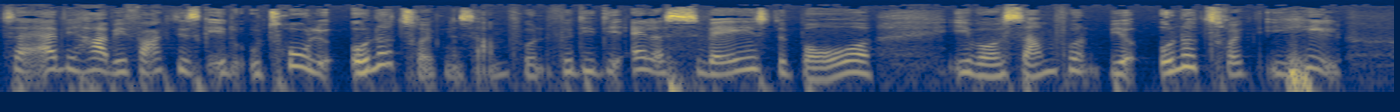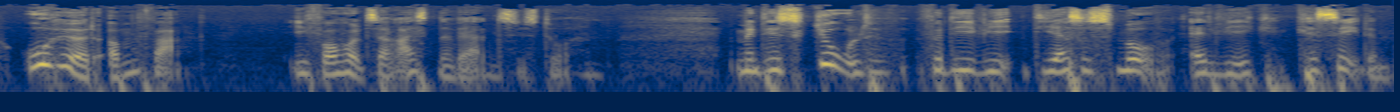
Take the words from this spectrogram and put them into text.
Så er vi, har vi faktisk et utroligt undertrykkende samfund, fordi de allersvageste borgere i vores samfund bliver undertrykt i helt uhørt omfang i forhold til resten af verdenshistorien. Men det er skjult, fordi vi, de er så små, at vi ikke kan se dem.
